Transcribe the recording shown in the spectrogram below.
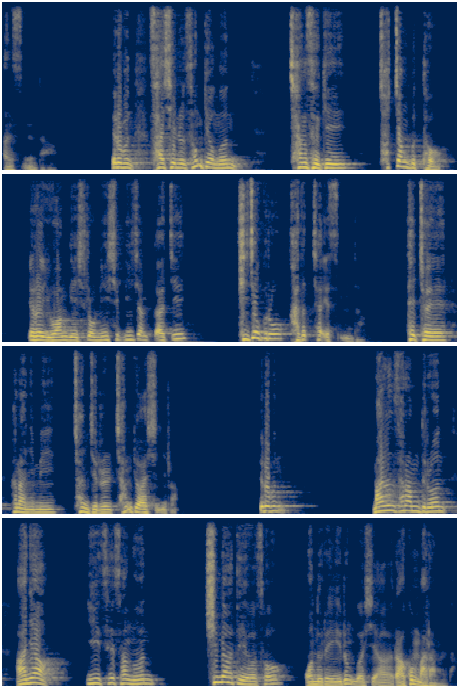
않습니다. 여러분, 사실은 성경은 창세기 첫 장부터 여러 요한계시록 22장까지 기적으로 가득 차 있습니다. 태초에 하나님이 천지를 창조하시니라. 여러분, 많은 사람들은 아냐, 이 세상은 진화되어서 오늘에 이른 것이야 라고 말합니다.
